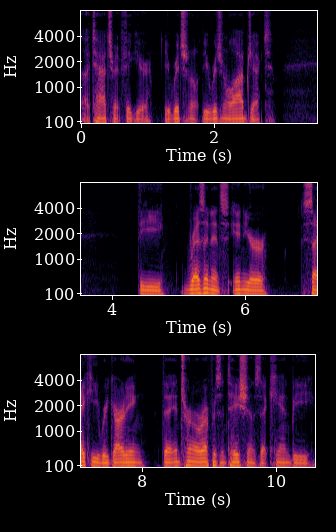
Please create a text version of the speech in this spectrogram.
attachment figure, the original the original object, the resonance in your psyche regarding the internal representations that can be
